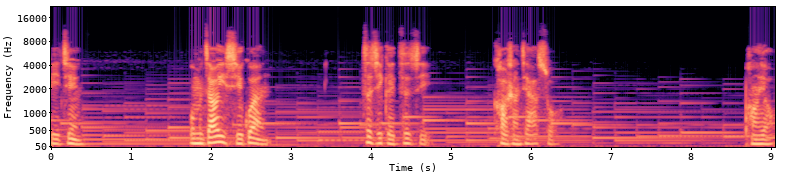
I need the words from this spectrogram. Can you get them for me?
毕竟，我们早已习惯自己给自己铐上枷锁。朋友，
